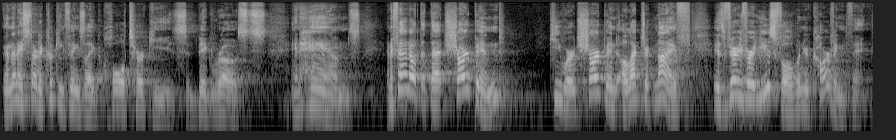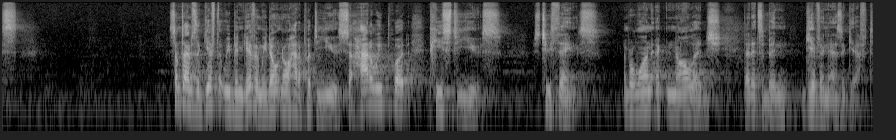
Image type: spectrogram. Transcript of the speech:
And then I started cooking things like whole turkeys and big roasts and hams. And I found out that that sharpened, keyword, sharpened electric knife is very, very useful when you're carving things. Sometimes the gift that we've been given, we don't know how to put to use. So, how do we put peace to use? There's two things. Number one, acknowledge that it's been given as a gift.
